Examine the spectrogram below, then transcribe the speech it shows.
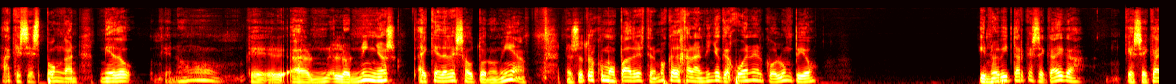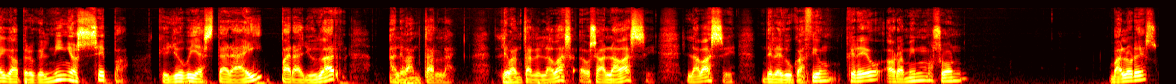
a que se expongan, miedo que no, que a los niños hay que darles autonomía. Nosotros como padres tenemos que dejar al niño que juegue en el columpio y no evitar que se caiga, que se caiga, pero que el niño sepa que yo voy a estar ahí para ayudar a levantarla levantarle la base, o sea, la base, la base de la educación, creo, ahora mismo son valores,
